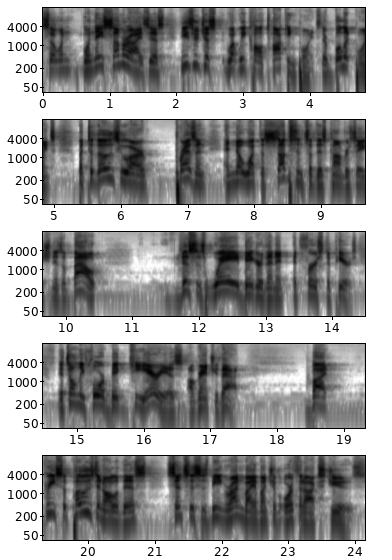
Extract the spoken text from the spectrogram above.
So when, when they summarize this, these are just what we call talking points. They're bullet points. But to those who are present and know what the substance of this conversation is about, this is way bigger than it at first appears. It's only four big key areas, I'll grant you that. But presupposed in all of this, since this is being run by a bunch of Orthodox Jews,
